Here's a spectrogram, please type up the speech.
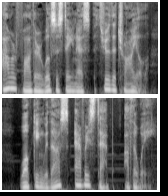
our Father will sustain us through the trial, walking with us every step of the way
